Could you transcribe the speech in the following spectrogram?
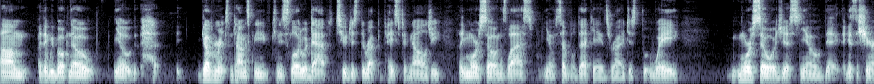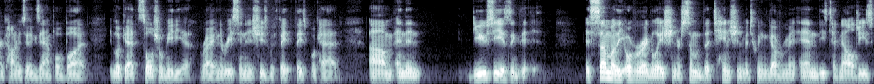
Um, I think we both know, you know, government sometimes can be, can be slow to adapt to just the rapid pace of technology. I think more so in this last, you know, several decades, right? Just the way more so just, you know, the, I guess the sharing economy is an example, but you look at social media, right, and the recent issues with Facebook had. Um, and then do you see as is some of the overregulation or some of the tension between government and these technologies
